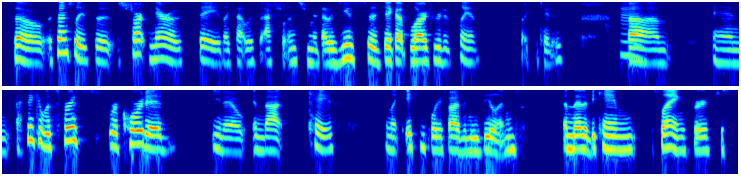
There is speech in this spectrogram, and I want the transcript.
so essentially it's a sharp narrow spade like that was the actual instrument that was used to dig up large rooted plants like potatoes Hmm. um, and i think it was first recorded you know in that case in like 1845 in new zealand and then it became slang for just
